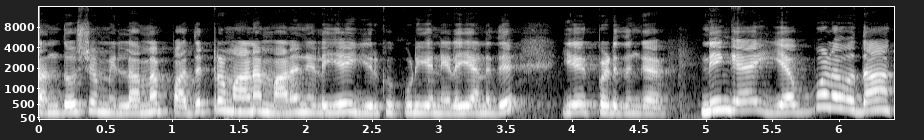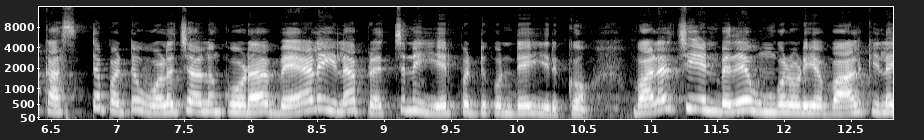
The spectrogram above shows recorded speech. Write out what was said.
சந்தோஷம் இல்லாமல் பதற்றமான மனநிலையே இருக்கக்கூடிய நிலையானது ஏற்படுதுங்க. நீங்கள் எவ்வளவு தான் கஷ்டப்பட்டு உழைச்சாலும் கூட வேலையில் பிரச்சனை ஏற்பட்டு கொண்டே இருக்கும். வளர்ச்சி என்பதே உங்களுடைய வாழ்க்கையில்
